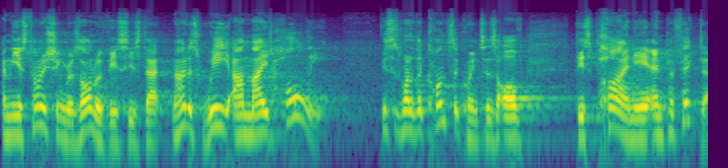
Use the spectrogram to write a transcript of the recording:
And the astonishing result of this is that, notice, we are made holy. This is one of the consequences of this pioneer and perfecter.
